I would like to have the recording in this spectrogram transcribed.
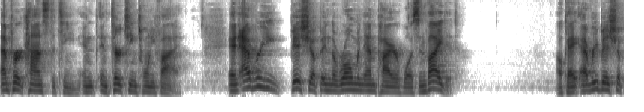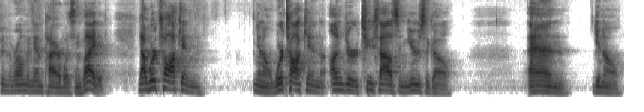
Emperor Constantine in, in 1325. And every bishop in the Roman Empire was invited. Okay, every bishop in the Roman Empire was invited. Now we're talking, you know, we're talking under 2,000 years ago. And, you know,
